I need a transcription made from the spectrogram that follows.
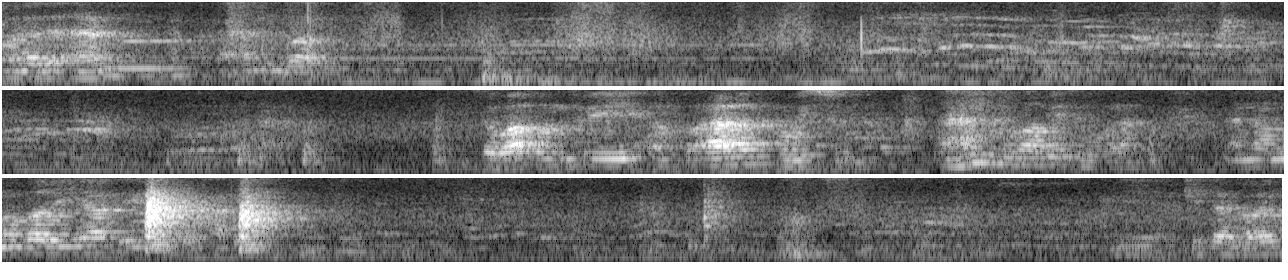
وهذا أهم أهم ضابط في القرآن أو السنة. أهم ضابط هو أن النظرية ليست الحقيقة كتاب غير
